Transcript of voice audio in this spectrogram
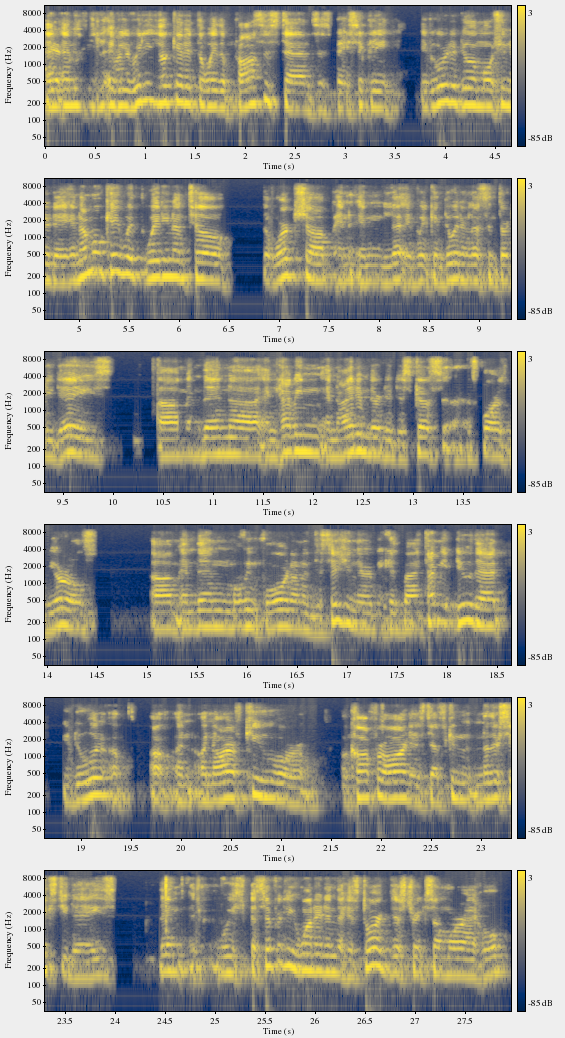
and, and if you- really look at it, the way the process stands is basically, if we were to do a motion today, and I'm okay with waiting until the workshop and, and if we can do it in less than thirty days, um, and then, uh, and having an item there to discuss as far as murals, um, and then moving forward on a decision there, because by the time you do that, you do a, a, an, an RFQ or a call for artists, that's gonna, another sixty days. Then we specifically want it in the historic district somewhere, I hope,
